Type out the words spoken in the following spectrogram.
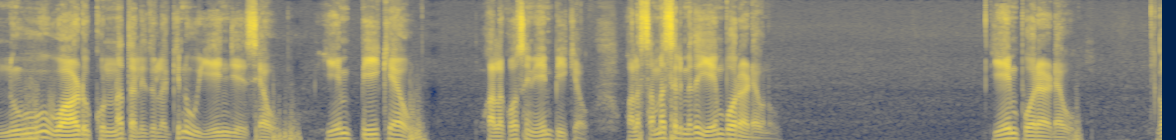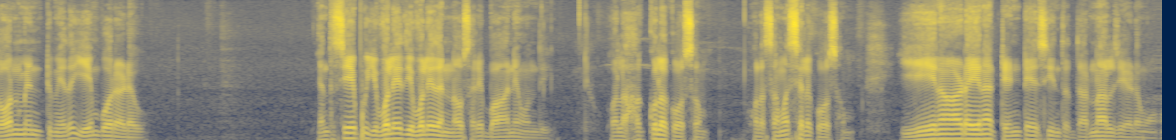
నువ్వు వాడుకున్న తల్లిదండ్రులకి నువ్వు ఏం చేసావు ఏం పీకావు? వాళ్ళ కోసం ఏం పీకావు? వాళ్ళ సమస్యల మీద ఏం పోరాడావు నువ్వు? ఏం పోరాడావు? గవర్నమెంట్ మీద ఏం పోరాడావు? ఎంతసేపు ఇవ్వలేదు ఇవ్వలేదు అన్నావు? సరే బాగానే ఉంది. వాళ్ళ హక్కుల కోసం వాళ్ళ సమస్యల కోసం ఏనాడైనా టెంట్ వేసి ఇంత ధర్నాలు చేయడము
